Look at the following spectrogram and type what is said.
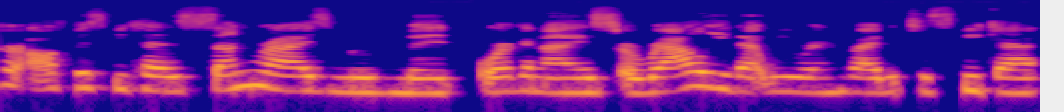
her office because Sunrise Movement organized a rally that we were invited to speak at.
